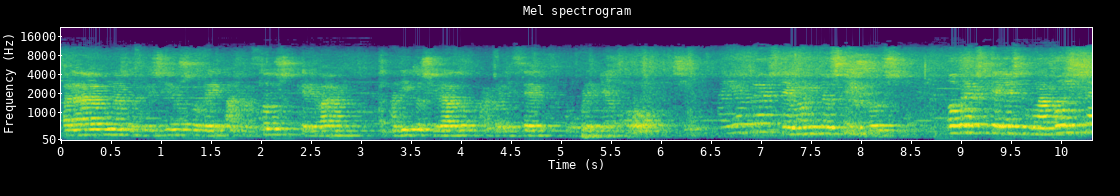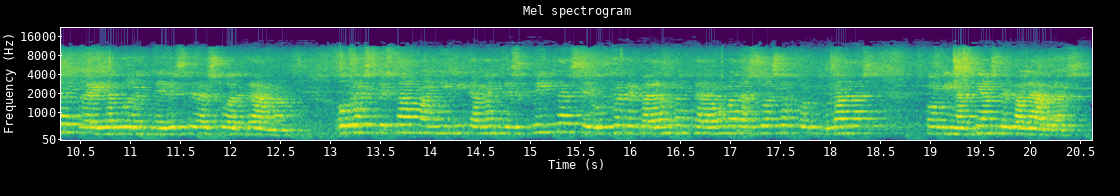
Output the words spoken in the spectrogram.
fará unhas reflexións sobre as razóns que levaron a dito xurado a coñecer o premio o Hai obras de moitos tipos, obras que les unha boita traída por interese da súa trama, obras que están magníficamente escritas e vou reparando en cada unha das súas afortunadas combinacións de palabras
